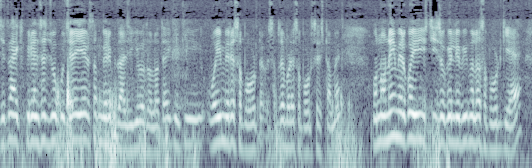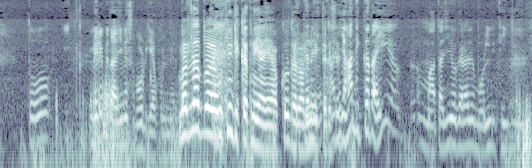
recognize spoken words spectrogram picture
जितना एक्सपीरियंस है जो कुछ है ये सब मेरे पिताजी की बदौलत है क्योंकि वही मेरे सपोर्ट सबसे बड़े सपोर्ट सिस्टम है। उन्होंने ही मेरे को इस चीज़ों के लिए भी मतलब सपोर्ट किया है। तो मेरे पिताजी ने सपोर्ट किया फुल मेरे मतलब उतनी दिक्कत नहीं आई आपको घर वालों ने एक तरह हाँ, से? यहाँ दिक्कत आई माता जी वगैरह जो बोल थी कि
